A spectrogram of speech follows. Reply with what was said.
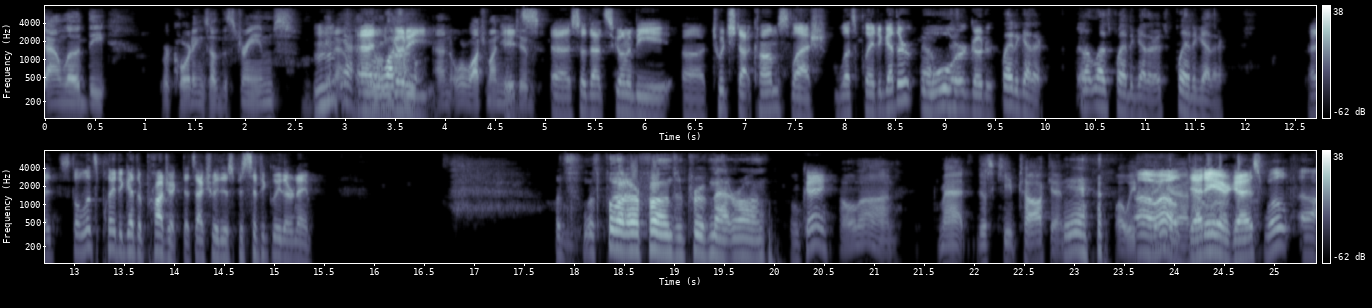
download the recordings of the streams, you Mhm. know, Yeah, and or or go them- to and or watch them on YouTube. uh, so that's going to be uh, twitch.com slash let's play together No, or go to play together. Yep. Let, let's play together. It's play together. it's the let's play together project that's actually specifically their name Let's let's pull out our phones and prove Matt wrong. okay Hold on, Matt. Just keep talking. Yeah. While we oh well out dead how air guys well uh,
